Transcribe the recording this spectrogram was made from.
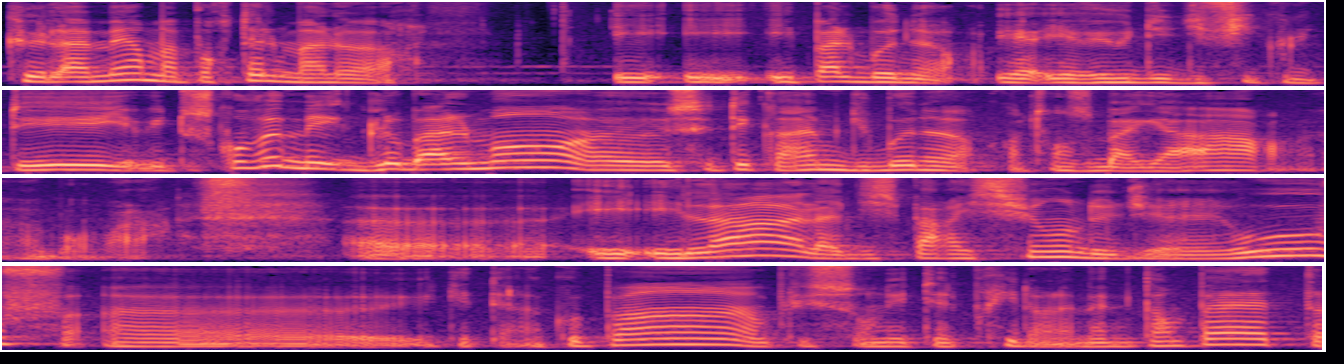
que la mer m'apportait le malheur. Et, pas le bonheur. Il y avait eu des difficultés, il y avait tout ce qu'on veut, mais globalement, euh, c'était quand même du bonheur quand on se bagarre. Euh, bon, voilà. Euh, et, là, la disparition de Jerry Roof, euh, qui était un copain, en plus on était pris dans la même tempête,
